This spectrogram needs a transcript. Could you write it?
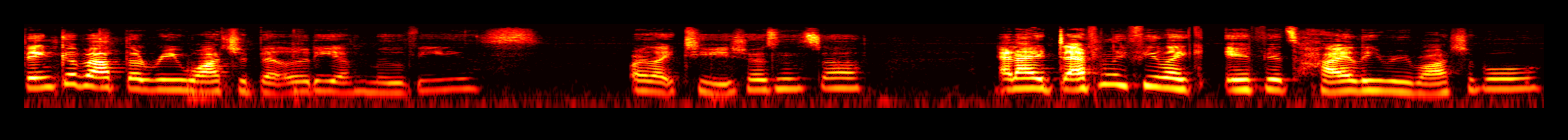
think about the rewatchability of movies or like TV shows and stuff. And I definitely feel like if it's highly rewatchable,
